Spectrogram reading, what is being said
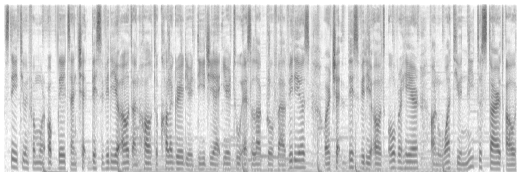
stay tuned for more updates and check this video out on how to color grade your DJI Air 2S log profile videos or check this video out over here on what you need to start out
